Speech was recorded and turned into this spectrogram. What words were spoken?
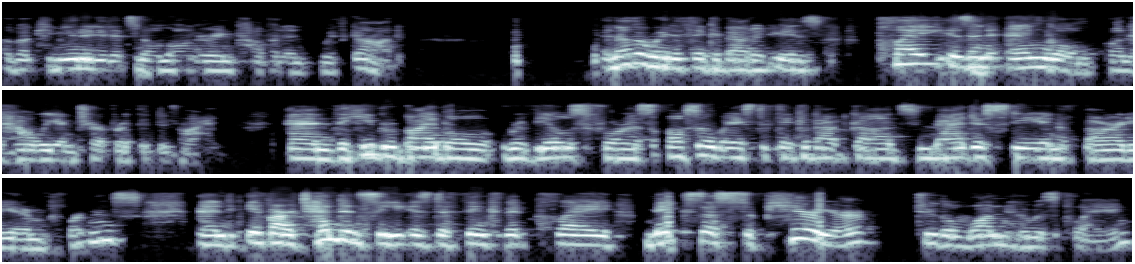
of a community that's no longer in covenant with God. Another way to think about it is play is an angle on how we interpret the divine. And the Hebrew Bible reveals for us also ways to think about God's majesty and authority and importance. And if our tendency is to think that play makes us superior to the one who is playing,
